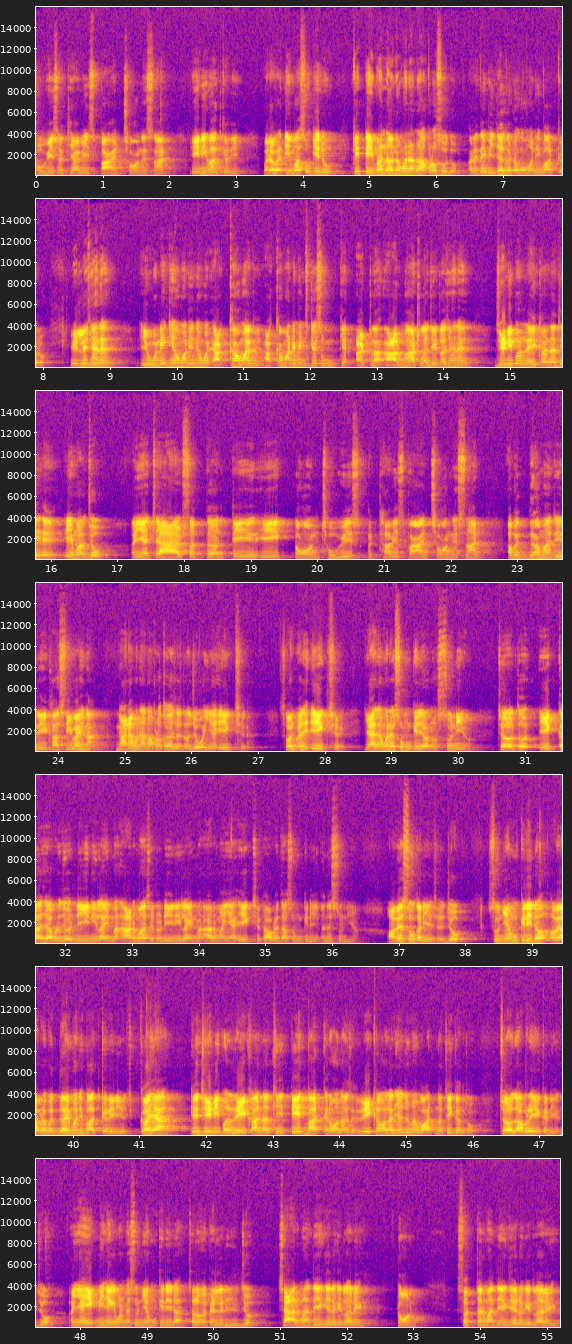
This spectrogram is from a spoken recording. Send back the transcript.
છવ્વીસ, અઠ્યાવીસ, પાંચ, છ અને સાત. એની વાત કરી બરાબર? એમાં શું કીધું? કે તેમાં નાનામાં નાનો આંકડો શોધો અને તે બીજા ઘટકોમાંથી બાદ કરો. એટલે છે ને, એવું નહીં કે અમારી ને અમારી, આખામાંથી આખામાંથી મીન્સ કે શું? કે આટલા આરમાં આટલા જેટલા છે ને, જેની પર રેખા નથી ને, એમાં જો, અહીંયા ચાર, સત્તર, તેર, એક, ત્રણ, છવ્વીસ, અઠ્ઠાવીસ, પાંચ, છ અને સાત. આ બધામાંથી રેખા સિવાયના નાનામાં નાનો આપણો કયો છે? તો જો અહીંયા એક છે. સમજ ભાઈ એક છે. ત્યાં તમારે શું મૂકી દેવાનું? શૂન્ય. ચલો, તો એક કા છે આપણે જો ડીની લાઇનમાં આરમાં છે, તો ડીની લાઇનમાં આરમાં અહીંયા એક છે, તો આપણે ત્યાં શું મૂકી દઈએ? અને શૂન્ય. હવે શું કરીએ છીએ? જો, શૂન્ય મૂકી દીધો, હવે આપણે બધા એમાંથી બાદ કરી દઈએ છીએ. કયા? કે જેની પર રેખા નથી, તે જ બાદ કરવાના છે. રેખાવાળાની હજુ મેં વાત નથી કરતો. ચલો, તો આપણે એ કરીએ. જો, અહીંયા એકની જગ્યાએ પણ મેં શૂન્ય મૂકી દીધા. ચલો, હવે પહેલેથી જોઈએ જો, ચારમાંથી એક જ્યારે કેટલા રહે? ત્રણ. સત્તરમાંથી એક ઝેરો કેટલા રહે?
